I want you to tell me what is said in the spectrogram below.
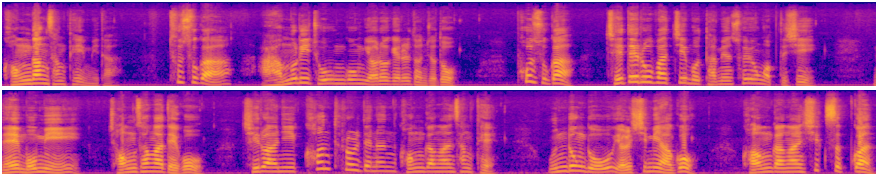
건강 상태입니다. 투수가 아무리 좋은 공 여러 개를 던져도 포수가 제대로 받지 못하면 소용없듯이 내 몸이 정상화되고 질환이 컨트롤되는 건강한 상태, 운동도 열심히 하고 건강한 식습관,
